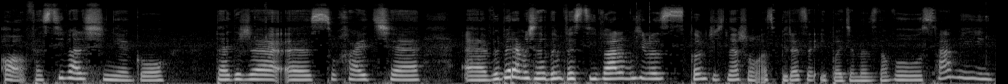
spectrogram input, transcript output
O, festiwal śniegu. Także e, słuchajcie, e, wybieramy się na ten festiwal, musimy skończyć naszą aspirację i pojedziemy znowu sami.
